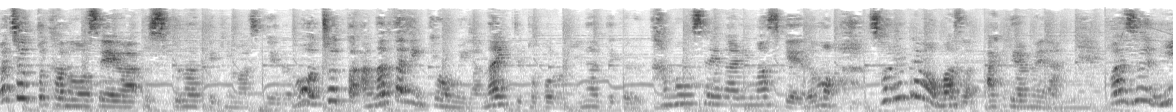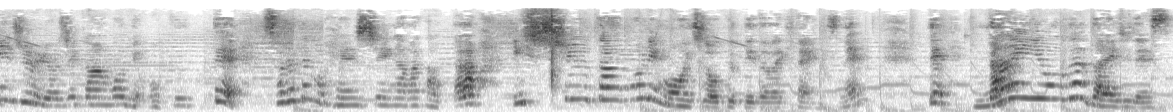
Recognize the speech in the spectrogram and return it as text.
まあ、ちょっと可能性が薄くなってきますけれども、ちょっとあなたに興味がないってところになってくる可能性がありますけれども、それでもまず諦めない。まず24時間後に送って、それでも返信がなかったら、1週間後にもう一度送っていただきたいんですね。で、内容が大事です。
